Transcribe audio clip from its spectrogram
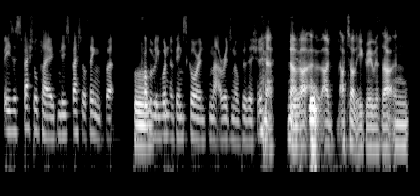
he's a special player, he can do special things, but Mm. probably wouldn't have been scoring from that original position. No, no, Yeah. I, I, I totally agree with that. And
